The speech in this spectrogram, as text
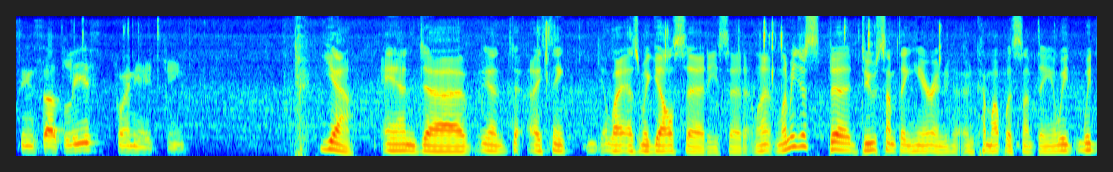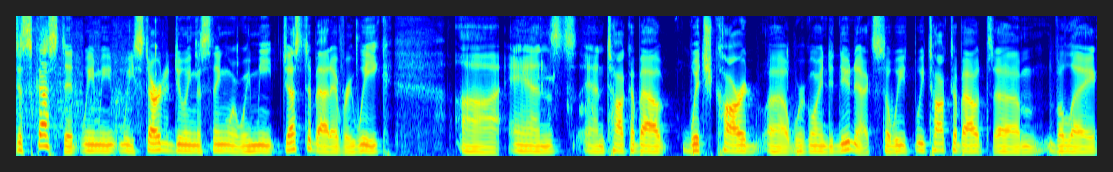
since at least 2018. Yeah. And, uh, and I think, as Miguel said, he said, let, let me just uh, do something here and, and, come up with something. And we, we discussed it. We we started doing this thing where we meet just about every week uh, and and talk about which card uh, we're going to do next. So we we talked about um, Vallée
